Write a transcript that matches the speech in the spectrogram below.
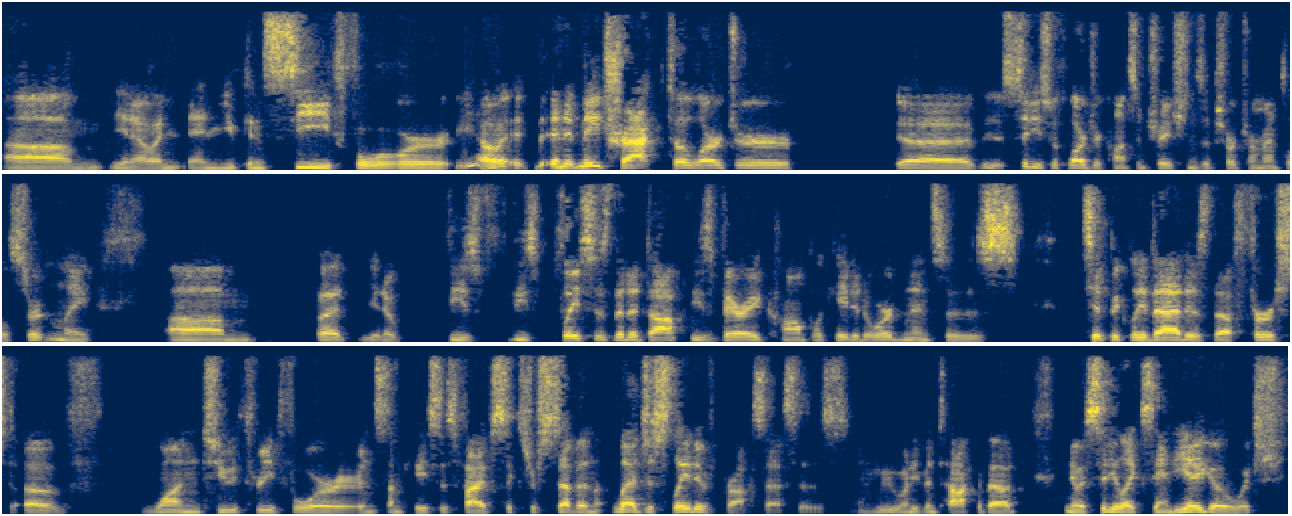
Um, you know, and, and you can see for, you know, it, and it may track to larger cities with larger concentrations of short-term rentals, certainly. Um, but you know, these these places that adopt these very complicated ordinances, typically that is the first of one, two, three, four, in some cases five, six, or seven legislative processes. And we won't even talk about you know a city like San Diego, which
